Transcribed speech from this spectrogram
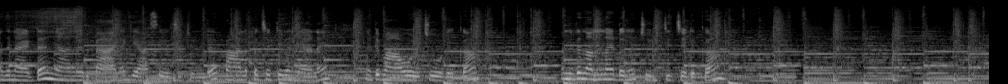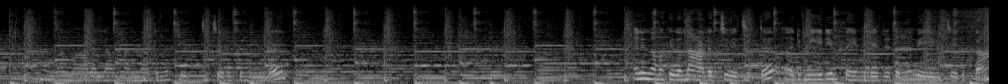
അതിനായിട്ട് ഞാനൊരു പാന് ഗ്യാസ് വെച്ചിട്ടുണ്ട്. പാലപ്പച്ചട്ടി തന്നെയാണ്. എന്നിട്ട് മാവ് ഒഴിച്ചു കൊടുക്കാം. എന്നിട്ട് നന്നായിട്ടൊന്ന് ചുറ്റിച്ചെടുക്കാം. ഇനി നമുക്കിതൊന്ന് അടച്ച് വെച്ചിട്ട് ഒരു മീഡിയം ഫ്ലെയിമിലിട്ടിട്ടൊന്ന് വേവിച്ചെടുക്കാം.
